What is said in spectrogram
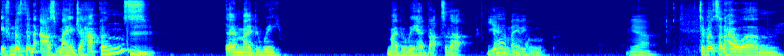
if nothing as major happens, Hmm. then maybe we maybe we head back to that. Yeah, Um, maybe. um, Yeah. depends on how um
